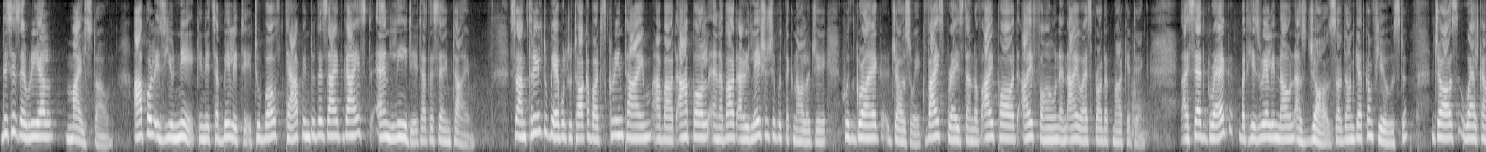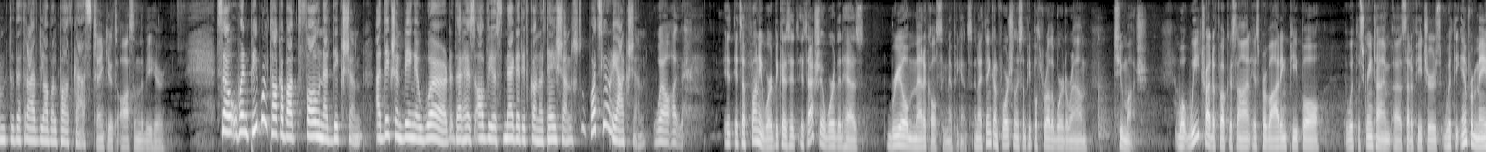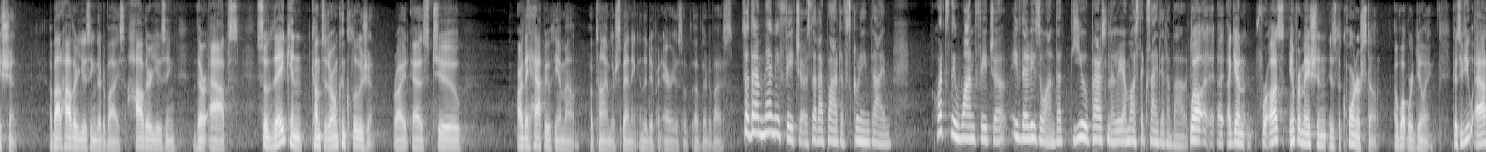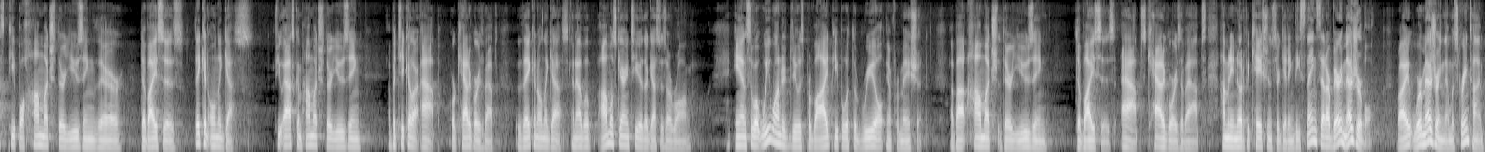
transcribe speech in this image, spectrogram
This is a real milestone. Apple is unique in its ability to both tap into the zeitgeist and lead it at the same time. So I'm thrilled to be able to talk about screen time, about Apple, and about our relationship with technology with Greg Joswiak, Vice President of iPod, iPhone, and iOS product marketing. I said Greg, but he's really known as Joz, so don't get confused. Joz, welcome to the Thrive Global podcast. Thank you. It's awesome to be here. So, when people talk about phone addiction, addiction being a word that has obvious negative connotations, what's your reaction? Well, I, it, it's a funny word because it, it's actually a word that has real medical significance. And I think, unfortunately, some people throw the word around too much. What we try to focus on is providing people with the screen time uh, set of features with the information about how they're using their device, how they're using their apps, so they can come to their own conclusion, right, as to are they happy with the amount of time they're spending in the different areas of, of their device. So there are many features that are part of screen time. What's the one feature, if there is one, that you personally are most excited about? Well, again, for us, information is the cornerstone of what we're doing. Because if you ask people how much they're using their devices, they can only guess. If you ask them how much they're using a particular app or categories of apps, they can only guess. And I will almost guarantee you their guesses are wrong. And so, what we wanted to do is provide people with the real information about how much they're using devices, apps, categories of apps, how many notifications they're getting, these things that are very measurable, right? We're measuring them with screen time.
